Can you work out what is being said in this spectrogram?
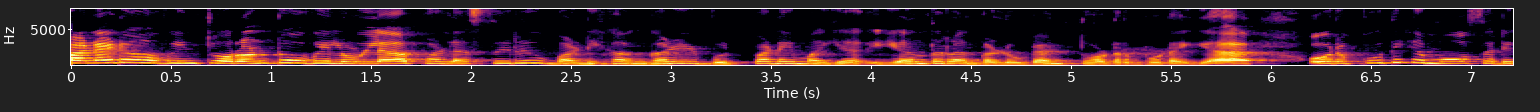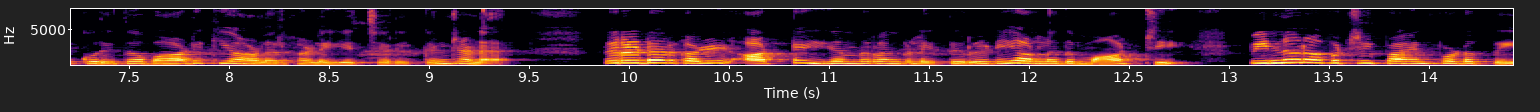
கனடாவின் டொரண்டோவில் உள்ள பல சிறு வணிகங்கள் விற்பனை மைய இயந்திரங்களுடன் தொடர்புடைய ஒரு புதிய மோசடி குறித்த வாடிக்கையாளர்களை எச்சரிக்கின்றனர். திருடர்கள் அட்டை இயந்திரங்களை திருடி அல்லது மாற்றி பின்னர் அவற்றை பயன்படுத்தி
